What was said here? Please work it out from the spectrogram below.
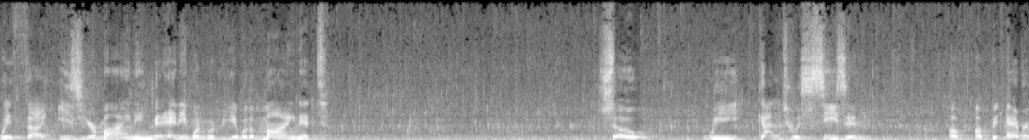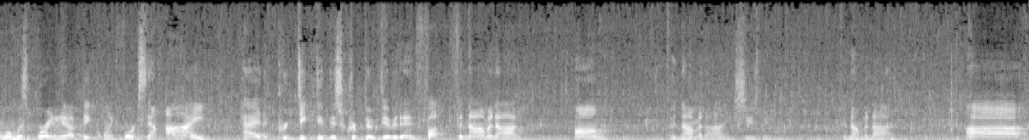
with uh, easier mining, that anyone would be able to mine it. So we got into a season of, of everyone was writing out Bitcoin forks. Now, I had predicted this crypto dividend ph- phenomenon, um, phenomenon, excuse me, phenomenon. Uh,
